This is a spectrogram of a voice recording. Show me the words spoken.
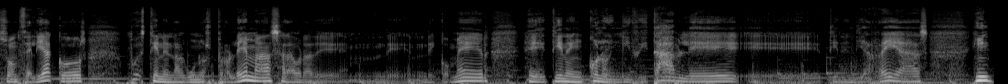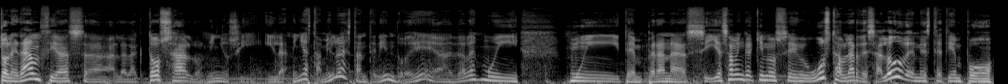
son celíacos, pues tienen algunos problemas a la hora de, de, comer, eh, tienen colon irritable, eh, tienen diarreas, intolerancias a la lactosa, los niños y, las niñas también lo están teniendo, ¿eh? a edades muy, muy tempranas. Y ya saben que aquí nos gusta hablar de salud en este tiempo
